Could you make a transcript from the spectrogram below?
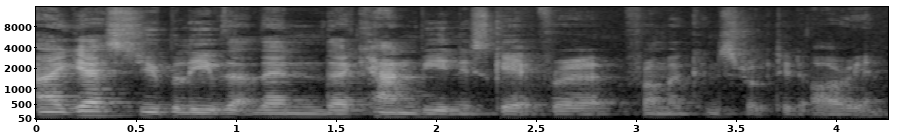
I guess you believe that then there can be an escape for a, from a constructed Orient.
